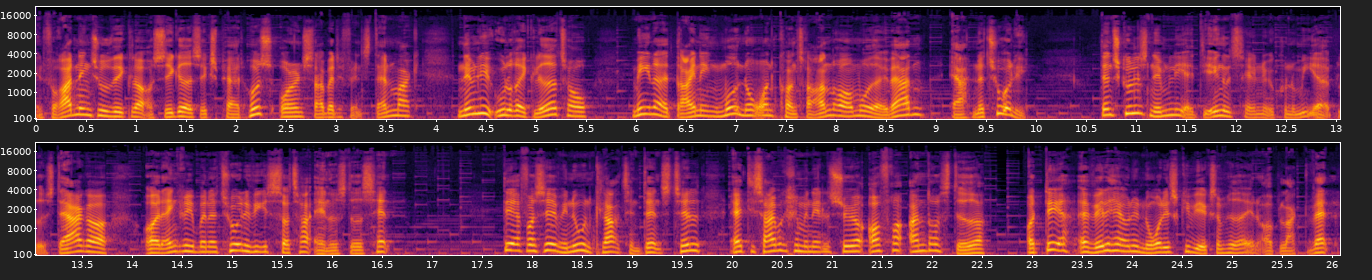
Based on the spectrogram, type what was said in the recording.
En forretningsudvikler og sikkerhedsekspert hos Orange Cyber Defense Danmark, nemlig Ulrik Ledertorv, mener, at drejningen mod Norden kontra andre områder i verden er naturlig. Den skyldes nemlig, at de engelsktalende økonomier er blevet stærkere, og at angriber naturligvis så tager andet sted hen. Derfor ser vi nu en klar tendens til, at de cyberkriminelle søger ofre andre steder, og der er velhavende nordiske virksomheder et oplagt valg,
